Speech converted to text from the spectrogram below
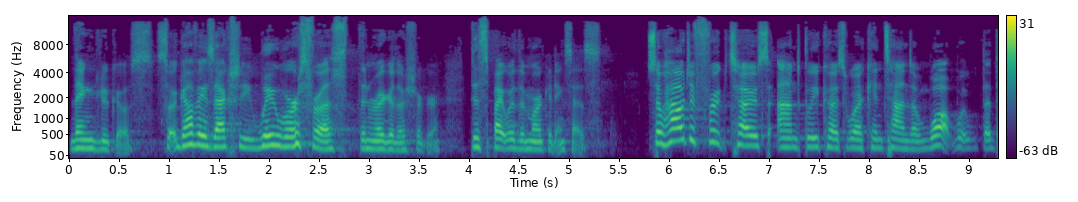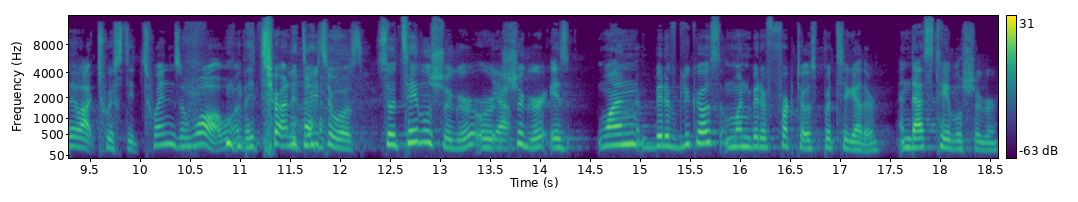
than glucose. So agave is actually way worse for us than regular sugar, despite what the marketing says. So how do fructose and glucose work in tandem? What they're like twisted twins or what? What are they trying to do to us? So table sugar or yeah. sugar is one bit of glucose and one bit of fructose put together. And that's table sugar.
